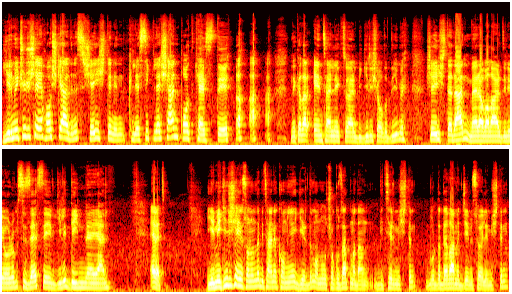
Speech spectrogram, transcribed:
23. şeye hoş geldiniz. Şey iştenin klasikleşen podcast'i. ne kadar entelektüel bir giriş oldu değil mi? Şey işteden merhabalar diliyorum size sevgili dinleyen. Evet. 22. şeyin sonunda bir tane konuya girdim. Onu çok uzatmadan bitirmiştim. Burada devam edeceğimi söylemiştim.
